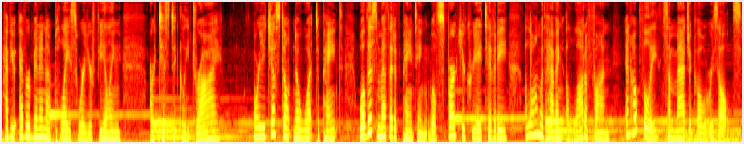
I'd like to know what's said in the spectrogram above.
Have you ever been in a place where you're feeling artistically dry? Or you just don't know what to paint? Well, this method of painting will spark your creativity along with having a lot of fun and hopefully some magical results.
